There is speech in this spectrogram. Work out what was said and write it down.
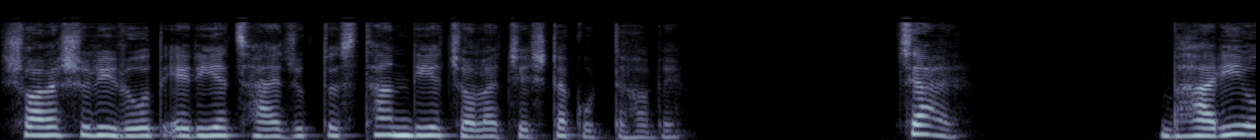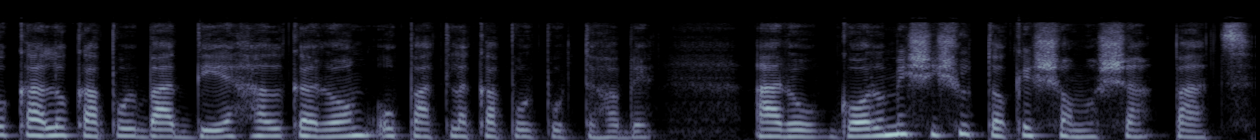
সরাসরি রোদ এড়িয়ে ছায়াযুক্ত স্থান দিয়ে চলার চেষ্টা করতে হবে। চার। ভারী ও কালো কাপড় বাদ দিয়ে হালকা রং ও পাতলা কাপড় পরতে হবে। আরও গরমে শিশুর ত্বকের সমস্যা, পাঁচ।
